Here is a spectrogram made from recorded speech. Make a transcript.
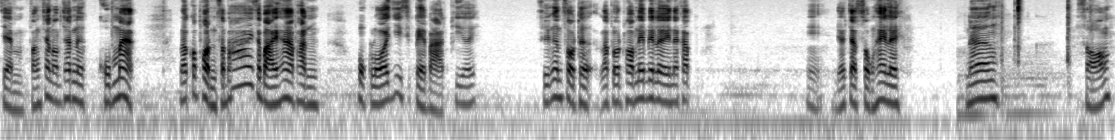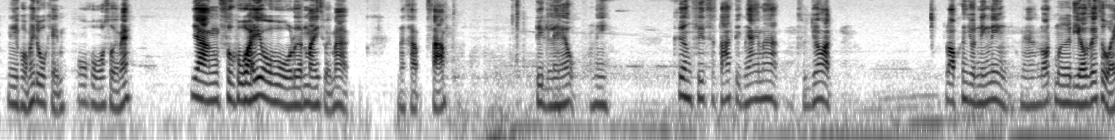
แจมฟังก์ชันออปชั่นเนี่ยคุ้มมาก แล้วก็ผ่อนสบายสบายห้าพันหกร้อยยี่สิบแปดบาทพี่เอ้ย ซื้อเงินสดเถอะ รับรถพร้อมเล่มได้เลยนะครับ นี่ เดี๋ยวจัดส่งให้เลยหนึ่ง สองนี่ผมให้ดูเข็ม โอ้โห สวยไหมอย่างสวย โอ้โห เรือนไม้สวยมากนะครับสามติดแล้วนี่ เครื่องฟิตสตาร์ติดง่ายมาก สุดยอด รอบเครื่องยนต์นิ่งๆนะรถมือเดียวสวย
